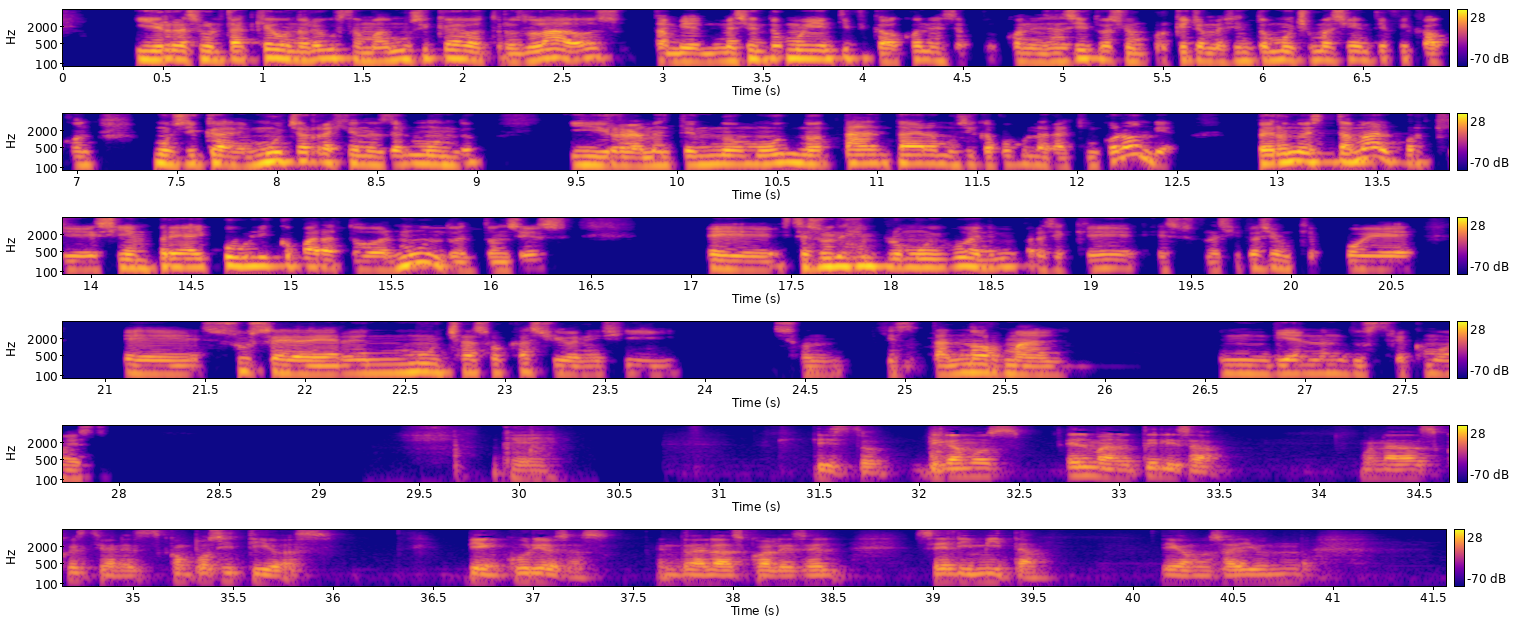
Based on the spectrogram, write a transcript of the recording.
y resulta que a uno le gusta más música de otros lados. También me siento muy identificado con, ese, con esa situación porque yo me siento mucho más identificado con música de muchas regiones del mundo y realmente no, no tanta de la música popular aquí en Colombia. Pero no está mal porque siempre hay público para todo el mundo. Entonces, eh, este es un ejemplo muy bueno y me parece que es una situación que puede eh, suceder en muchas ocasiones y, son, y es tan normal un día en la industria como esta. Ok. Listo. Digamos, el man utiliza unas cuestiones compositivas bien curiosas, entre las cuales él se limita. Digamos, hay un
